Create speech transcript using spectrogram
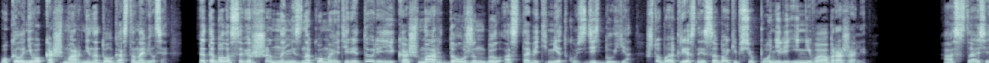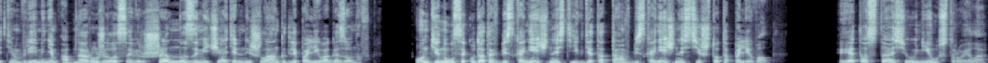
Около него кошмар ненадолго остановился. Это была совершенно незнакомая территория, и кошмар должен был оставить метку «Здесь был я», чтобы окрестные собаки все поняли и не воображали. Астася тем временем обнаружила совершенно замечательный шланг для полива газонов. Он тянулся куда-то в бесконечность, и где-то там в бесконечности что-то поливал. Это Стасю не устроило.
